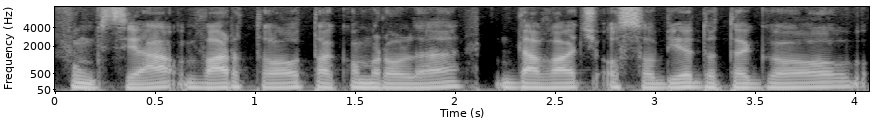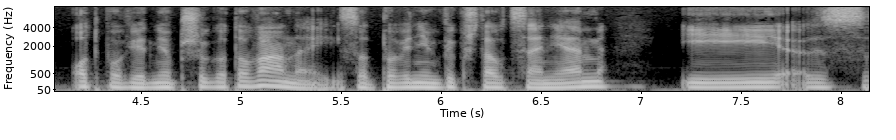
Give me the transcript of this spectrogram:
funkcja. Warto taką rolę dawać osobie do tego odpowiednio przygotowanej, z odpowiednim wykształceniem i z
